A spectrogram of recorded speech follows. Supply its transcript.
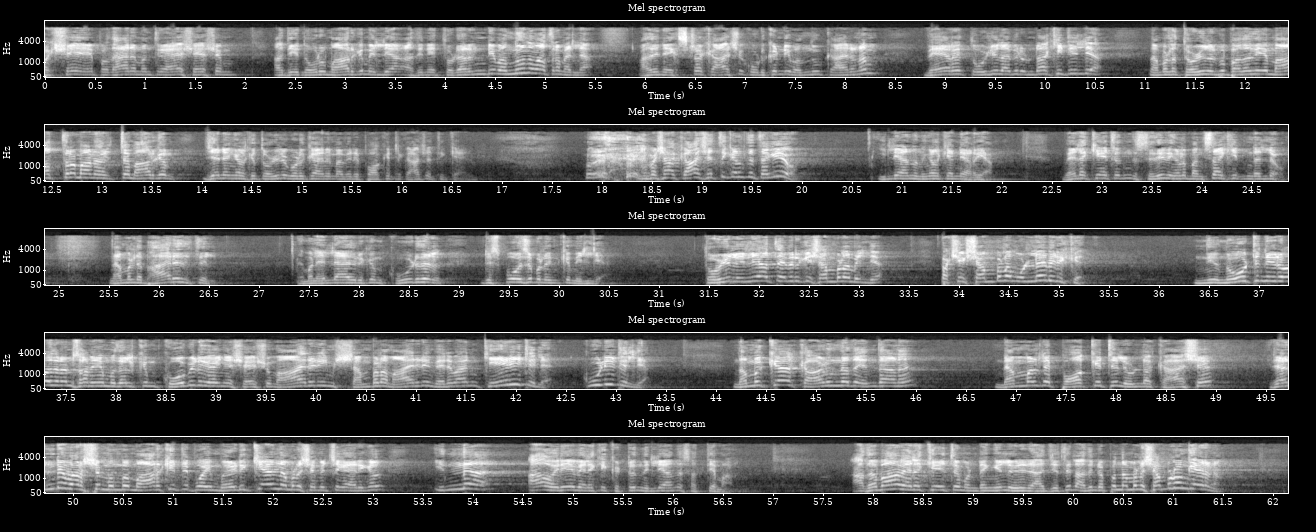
പക്ഷേ പ്രധാനമന്ത്രി ആയ ശേഷം അതിന് ഒരു മാർഗമില്ല അതിനെ തുടരേണ്ടി വന്നു എന്ന് മാത്രമല്ല അതിന് എക്സ്ട്രാ കാശ് കൊടുക്കേണ്ടി വന്നു. കാരണം വേറെ തൊഴിൽ അവരുണ്ടാക്കിയിട്ടില്ല. നമ്മുടെ തൊഴിലുറപ്പ് പദ്ധതിയെ മാത്രമാണ് ഒറ്റ മാർഗം ജനങ്ങൾക്ക് തൊഴിൽ കൊടുക്കാനും അവർ പോക്കറ്റിൽ കാശ് എത്തിക്കാനും. പക്ഷെ ആ കാശ് എത്തിക്കണത് തികയോ? ഇല്ല എന്ന് നിങ്ങൾക്ക് തന്നെ അറിയാം. വിലക്കയറ്റത്തിന്റെ സ്ഥിതി നിങ്ങൾ മനസ്സിലാക്കിയിട്ടുണ്ടല്ലോ. നമ്മളുടെ ഭാരതത്തിൽ നമ്മൾ എല്ലാവർക്കും കൂടുതൽ ഡിസ്പോസിബിൾ ഇൻകം ഇല്ല. തൊഴിലില്ലാത്തവർക്ക് ശമ്പളമില്ല. പക്ഷെ ശമ്പളമുള്ളവർക്ക് നോട്ട് നിരോധനം സമയം മുതൽക്കും കോവിഡ് കഴിഞ്ഞ ശേഷം ആരുടെയും ശമ്പളം ആരുടെയും വരുവാനും കയറിയിട്ടില്ല കൂടിയിട്ടില്ല. നമുക്ക് കാണുന്നത് എന്താണ്? നമ്മളുടെ പോക്കറ്റിലുള്ള കാശ് രണ്ട് വർഷം മുമ്പ് മാർക്കറ്റിൽ പോയി മേടിക്കാൻ നമ്മൾ ശ്രമിച്ച കാര്യങ്ങൾ ഇന്ന് ആ ഒരേ വിലയ്ക്ക് കിട്ടുന്നില്ല എന്ന് സത്യമാണ്. അഥവാ വിലക്കയറ്റം ഉണ്ടെങ്കിൽ ഒരു രാജ്യത്തിൽ അതിന്റെ ഒപ്പം നമ്മൾ ശമ്പളവും കയറണം.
